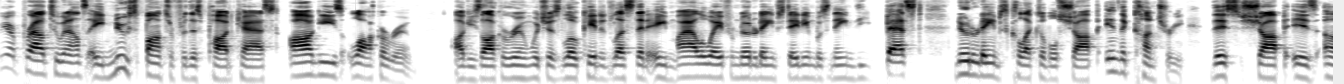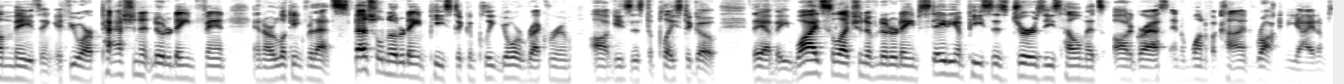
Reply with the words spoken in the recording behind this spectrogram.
We are proud to announce a new sponsor for this podcast, Augie's Locker Room. Augie's Locker Room, which is located less than a mile away from Notre Dame Stadium, was named the best Notre Dame's collectible shop in the country. This shop is amazing. If you are a passionate Notre Dame fan and are looking for that special Notre Dame piece to complete your rec room, Augie's is the place to go. They have a wide selection of Notre Dame stadium pieces, jerseys, helmets, autographs, and one of a kind Rockne items.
